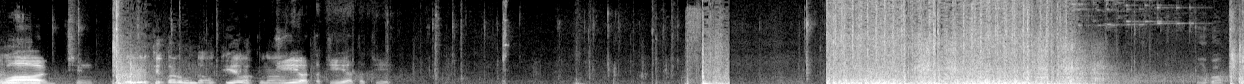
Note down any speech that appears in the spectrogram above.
어, 와 미친 이걸 이렇게 깔아온다. 어, 뒤에 왔구나. 뒤에 왔다 뒤에 왔다 뒤에 2번 아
